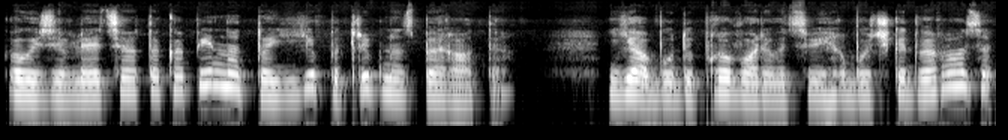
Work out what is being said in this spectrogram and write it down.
Коли з'являється така піна, то її потрібно збирати. Я буду проварювати свої грибочки два рази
